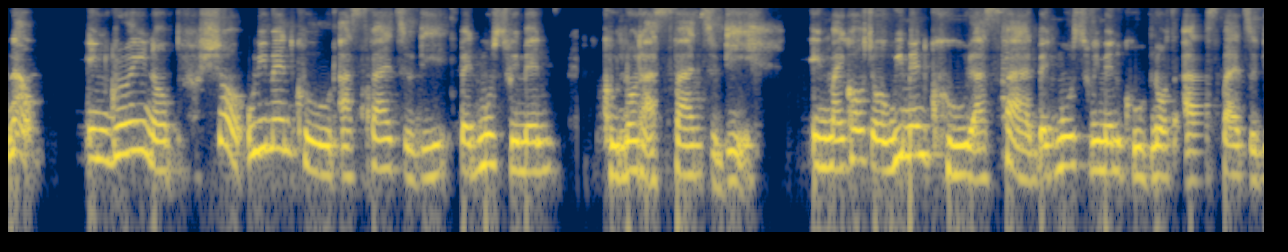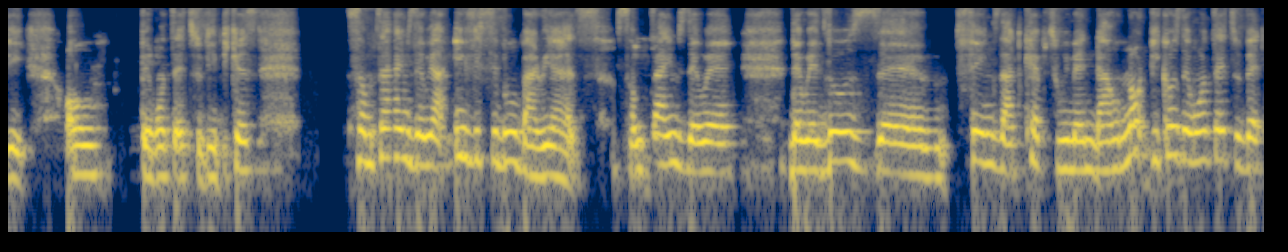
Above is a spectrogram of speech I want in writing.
Now, in growing up, sure, women could aspire to be, but most women could not aspire to be. In my culture, women could aspire, but most women could not aspire to be all they wanted to be because sometimes there were invisible barriers. Sometimes there were there were those um, things that kept women down, not because they wanted to, but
